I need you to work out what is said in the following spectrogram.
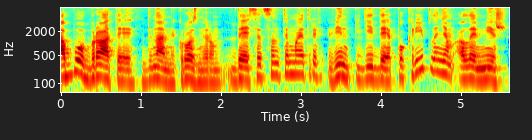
Або брати динамік розміром 10 см, він підійде по кріпленням, але між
